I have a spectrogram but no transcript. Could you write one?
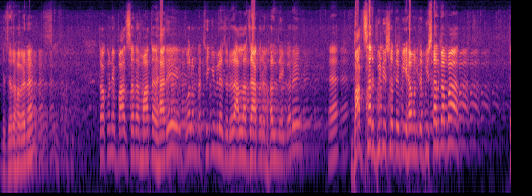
বেচারা হবে না? তখন এই বাদশাটা মাথার হারে গোলামটা ঠিকই বলেছে আল্লাহ যা করে ভালো নেই করে। হ্যাঁ? বাদশার বিটির সাথে বিয়ে মানে বিশাল ব্যাপার। তো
